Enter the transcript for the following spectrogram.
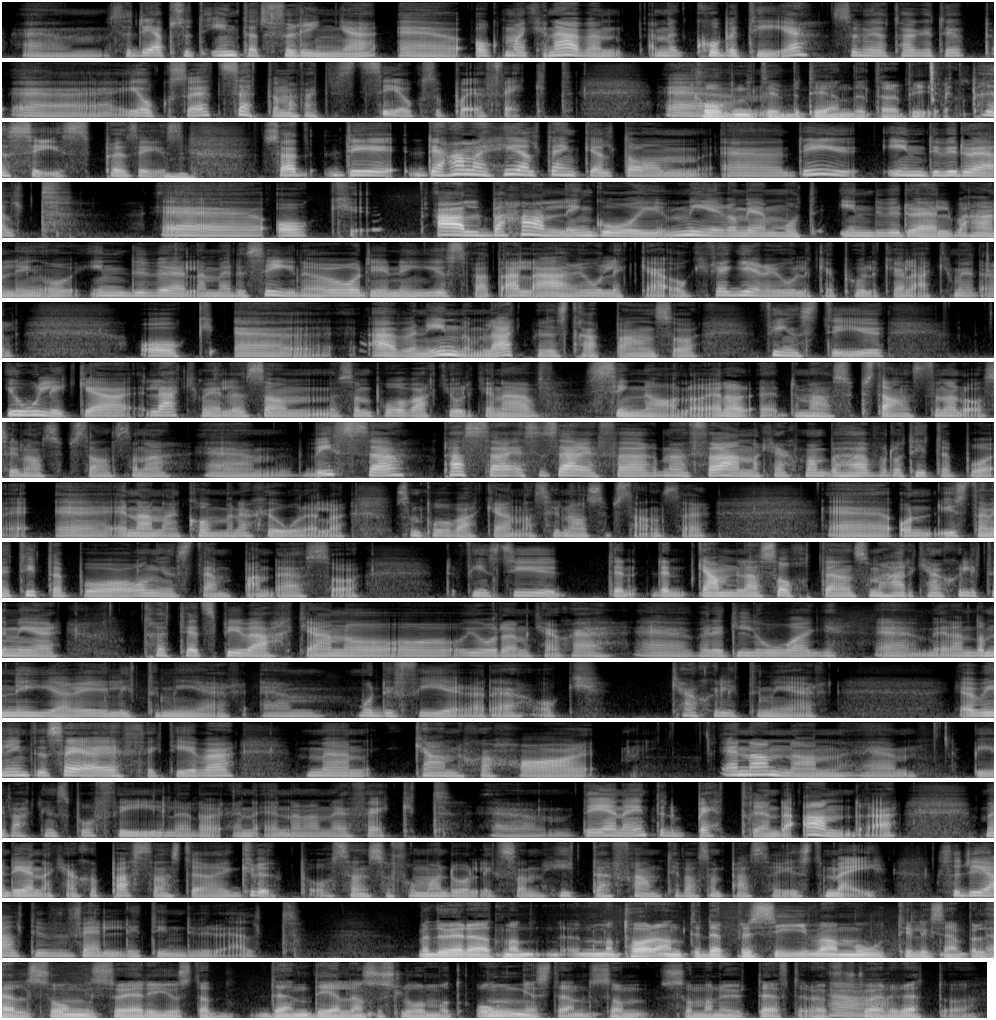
Um, så det är absolut inte att förringa. Uh, och man kan även, KBT som vi har tagit upp, uh, är också ett sätt där man faktiskt ser också på effekt. Um, Kognitiv beteendeterapi? Precis, precis. Mm. Så att det, det handlar helt enkelt om, uh, det är ju individuellt Eh, och all behandling går ju mer och mer mot individuell behandling och individuella mediciner och rådgivning just för att alla är olika och reagerar olika på olika läkemedel. Och eh, även inom läkemedelstrappan så finns det ju olika läkemedel som, som påverkar olika nervsignaler, eller eh, de här substanserna då, signalsubstanserna. Eh, vissa passar SSRI för, men för andra kanske man behöver då titta på eh, en annan kombination eller som påverkar andra signalsubstanser. Eh, och just när vi tittar på ångestdämpande så finns det ju den, den, gamla sorten som hade kanske lite mer trötthetsbiverkan och, och, och gjorde den kanske eh, väldigt låg. Eh, medan de nyare är lite mer eh, modifierade och kanske lite mer, jag vill inte säga effektiva, men kanske har en annan eh, biverkningsprofil eller en, en annan effekt. Ehm, det ena är inte bättre än det andra, men det ena kanske passar en större grupp och sen så får man då liksom hitta fram till vad som passar just mig. Så det är alltid väldigt individuellt. Men då är det att man, när man tar antidepressiva mot till exempel hälsoångest så är det just att den delen som slår mot ångesten som, som man är ute efter. Jag förstår jag det rätt då?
